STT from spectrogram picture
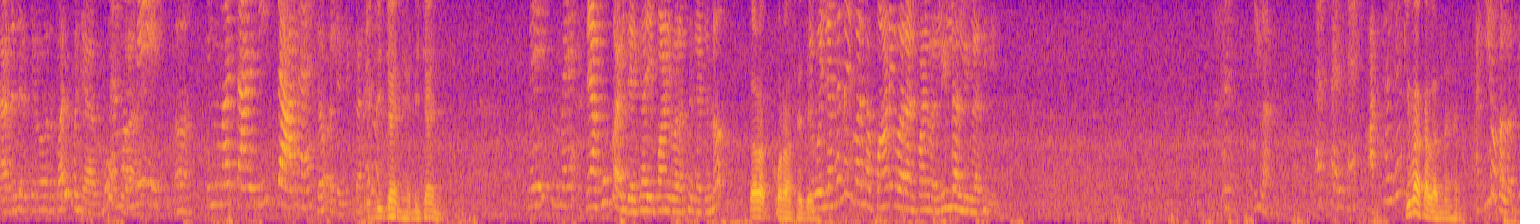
આડે ધડ પહેરવા તો ભારે મજા આવે બહુ ए ફોરા मम्मी હા इनमें तालीता है ચવલે લીધા હે ને डिजाइन है डिजाइन मैं इसमें ત્યાં ફૂંકાઈ જાય કાંઈ પાણી વાળા થઈ જાય તો ન तरत તરત કોરા થઈ જાય. કેવા કલર ના કલર છે?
